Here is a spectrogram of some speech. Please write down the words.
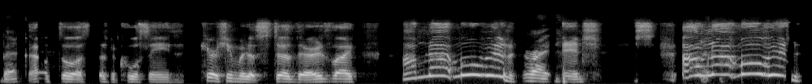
back. That was still a, such a cool scene. Kirishima just stood there. He's like, "I'm not moving." Right. Inch. I'm not moving.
